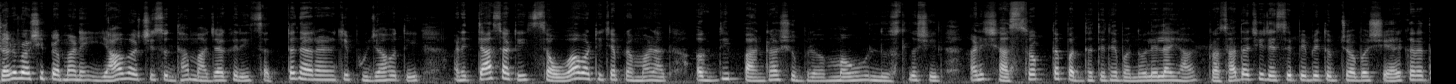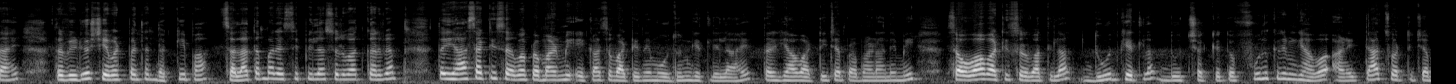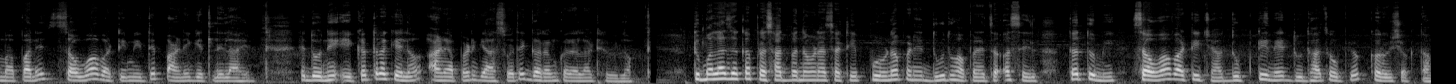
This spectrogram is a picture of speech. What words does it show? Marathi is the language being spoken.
दरवर्षीप्रमाणे यावर्षीसुद्धा माझ्या घरी सत्यनारायणाची पूजा होती आणि त्यासाठी सव्वा वाटीच्या प्रमाणात अगदी पांढरा शुभ्र मऊ लुसलुशीत आणि शास्त्रोक्त पद्धतीने बनवलेल्या ह्या प्रसादाची रेसिपी मी तुमच्याबरोबर शेअर करत आहे. तर व्हिडिओ शेवटपर्यंत नक्की पहा. चला तर मग रेसिपीला सुरुवात करूया. तर ह्यासाठी सर्व प्रमाण मी एकाच वाटीने मोजून घेतलेलं आहे. तर ह्या वाटीच्या प्रमाणाने मी सव्वा वाटी सुरुवातीला दूध घेतलं. दूध शक्यतो फुल क्रीम घ्यावं आणि त्याच वाटीच्या मापाने सव्वा वाटी मी इथे पाणी घेतलेलं आहे. हे दोन्ही एकत्र केलं आणि आपण गॅसवर ते गरम करायला ठेवलं. तुम्हाला जर का प्रसाद बनवण्यासाठी पूर्णपणे दूध वापरायचं असेल तर तुम्ही सव्वा वाटीच्या दुपटीने दुधाचा उपयोग करू शकता.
